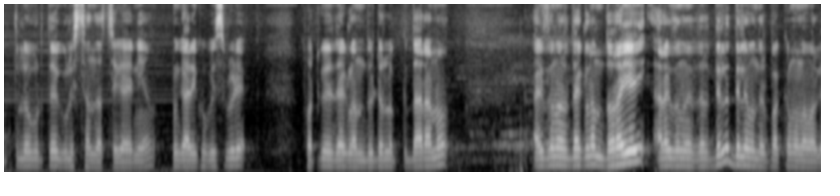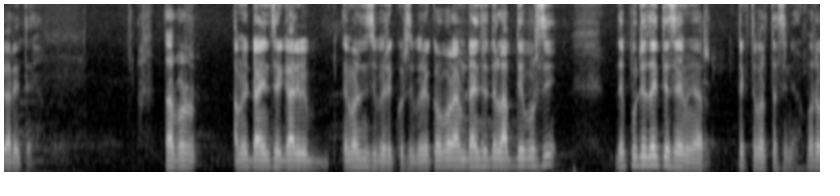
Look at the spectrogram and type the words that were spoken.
আবতুল্লাপুর থেকে গুলিস্তান যাচ্ছে গাড়ি নিয়ে। গাড়ি খুব স্পিডে ফট করে দেখলাম দুইটা লোক দাঁড়ানো। একজনের দেখলাম ধরাইয়েই আর একজনের দিলে দিলে আমাদের পাক্কা মাল আমার গাড়িতে। তারপর আমি ডাইন সাইড গাড়ি এমার্জেন্সি ব্রেক করছি। ব্রেক করার পর আমি ডাইন সাইডে লাভ দিয়ে পড়ছি। দিয়ে পুড়ে যাইতেছি আমি আর টেকতে পারতেছি না। পরে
